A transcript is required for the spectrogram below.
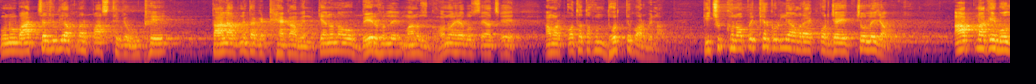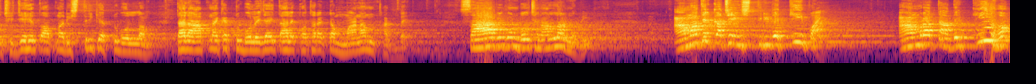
কোনো বাচ্চা যদি আপনার পাশ থেকে উঠে, তাহলে আপনি তাকে ঠেকাবেন। কেননা ও বের হলে মানুষ ঘন হয়ে বসে আছে। আমার কথা তখন ধরতে পারবে না। কিছুক্ষণ অপেক্ষা করলে আমরা এক পর্যায়ে চলে যাব। আপনাকে বলছি, যেহেতু আপনার স্ত্রীকে একটু বললাম, তাহলে আপনাকে একটু বলে যাই, তাহলে কথার একটা মানান থাকবে। সাহাবিগণ বলছেন, আল্লাহর নবী, আমাদের কাছে স্ত্রীরা কি পায়? আমরা তাদের কি হক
